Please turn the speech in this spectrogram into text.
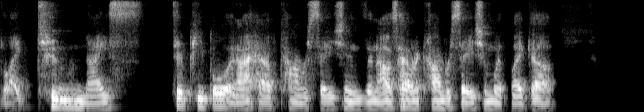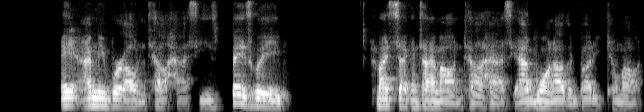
like too nice to people and I have conversations and I was having a conversation with like a I mean we're out in Tallahassee. It's basically my second time out in Tallahassee. I had one other buddy come out.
